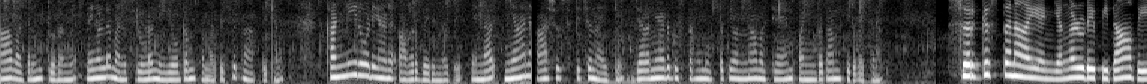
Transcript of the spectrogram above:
ആ വചനം തുറന്ന് നിങ്ങളുടെ മനസ്സിലുള്ള നിയോഗം സമർപ്പിച്ച് പ്രാർത്ഥിക്കണം. കണ്ണീരോടെയാണ് അവർ വരുന്നത്. എന്നാൽ ഞാൻ ആശ്വസിപ്പിച്ച് നയിക്കും. ജെറമിയായുടെ പുസ്തകം മുപ്പത്തി ഒന്നാം അധ്യായം ഒൻപതാം തിരുവചനം. സ്വർഗസ്ഥനായ ഞങ്ങളുടെ പിതാവേ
